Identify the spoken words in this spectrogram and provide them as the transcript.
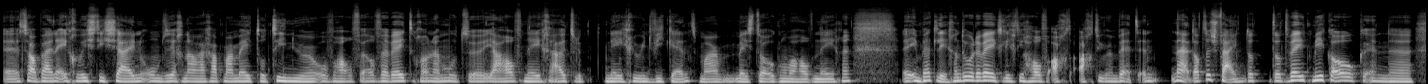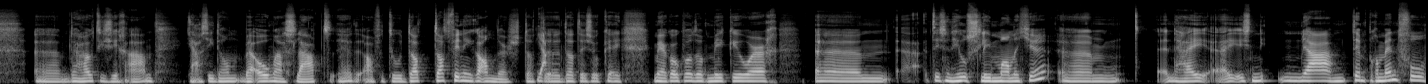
eh, het zou bijna egoïstisch zijn om te zeggen... nou, hij gaat maar mee tot tien uur of half elf. Wij weten gewoon, hij moet ja, half negen, uiterlijk negen uur in het weekend. Maar meestal ook nog wel half negen in bed liggen. En door de week ligt hij half acht, acht uur in bed. En nou, dat is fijn. Dat, dat weet Mick ook. En daar houdt hij zich aan. Ja, als hij dan bij oma slaapt, hè, af en toe, dat, dat vind ik anders. Dat, Ja. eh, dat is oké. Ik merk ook wel dat Mick heel erg... ehm, het is een heel slim mannetje. Ehm, en hij, hij is niet, ja, temperamentvol,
